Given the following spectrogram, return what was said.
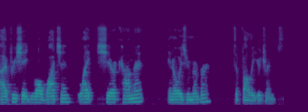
I appreciate you all watching. Like, share, comment, and always remember to follow your dreams.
